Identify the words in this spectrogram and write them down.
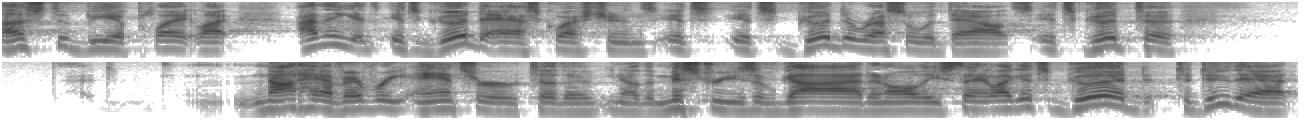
us to be a place. Like, I think it's, good to ask questions, it's, it's good to wrestle with doubts, it's good to not have every answer to the, you know, the mysteries of God and all these things. Like, it's good to do that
